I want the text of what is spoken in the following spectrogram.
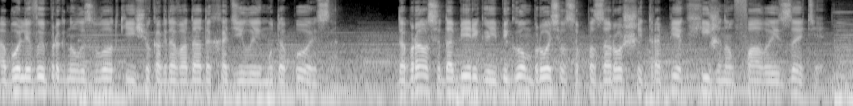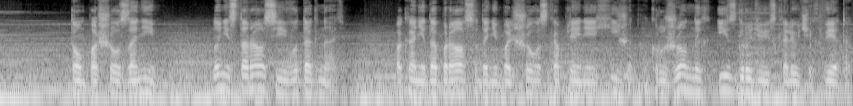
А Боли выпрыгнул из лодки еще когда вода доходила ему до пояса. Добрался до берега и бегом бросился по заросшей тропе к хижинам Фавы и Зети. Том пошел за ним, но не старался его догнать, пока не добрался до небольшого скопления хижин, окруженных изгородью из колючих веток.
